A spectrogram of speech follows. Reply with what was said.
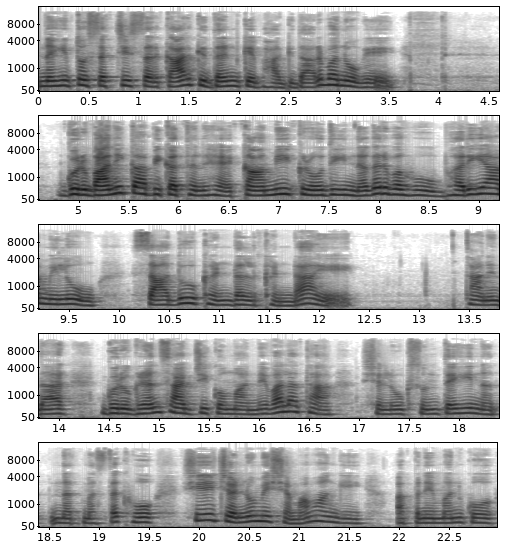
नहीं तो सच्ची सरकार के दंड के भागीदार बनोगे। गुरबानी का भी कथन है, कामी क्रोधी नगर बहु, भरिया मिलू। साधु खंडल खंडाए। थानेदार गुरु ग्रंथ साहिब जी को मानने वाला था, श्लोक सुनते ही नतमस्तक हो, श्री चरणों में क्षमा मांगी। अपने मन को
